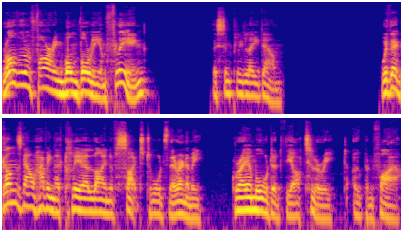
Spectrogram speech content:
rather than firing one volley and fleeing, they simply lay down. With their guns now having a clear line of sight towards their enemy, Graham ordered the artillery to open fire.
